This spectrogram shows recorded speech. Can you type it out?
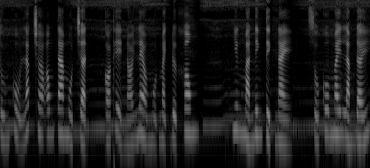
Túm cổ lắc cho ông ta một trận. Có thể nói lèo một mạch được không? Nhưng mà Ninh Tịch này, số cô may lắm đấy.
